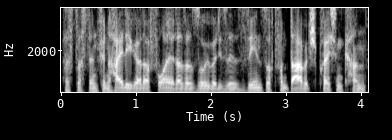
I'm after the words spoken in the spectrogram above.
was ist das denn für ein Heiliger da vorne, dass er so über diese Sehnsucht von David sprechen kann?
